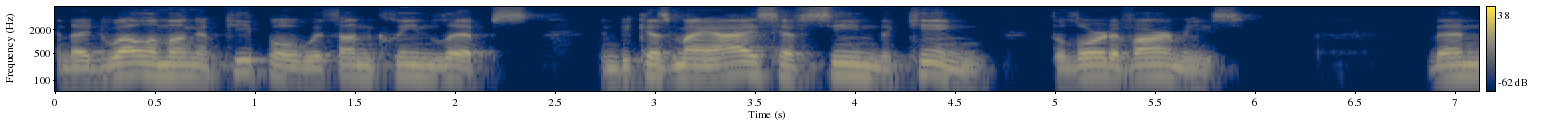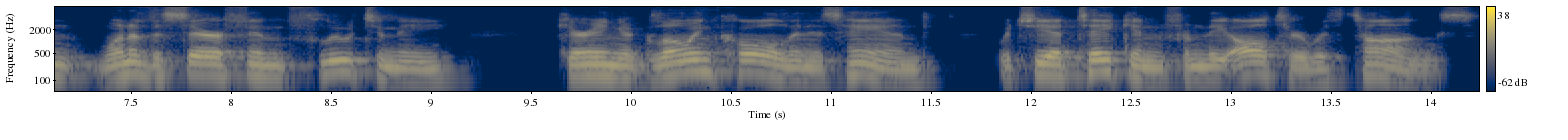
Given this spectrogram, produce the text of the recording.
and I dwell among a people with unclean lips, and because my eyes have seen the King, the Lord of armies. Then one of the seraphim flew to me, carrying a glowing coal in his hand, which he had taken from the altar with tongs.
